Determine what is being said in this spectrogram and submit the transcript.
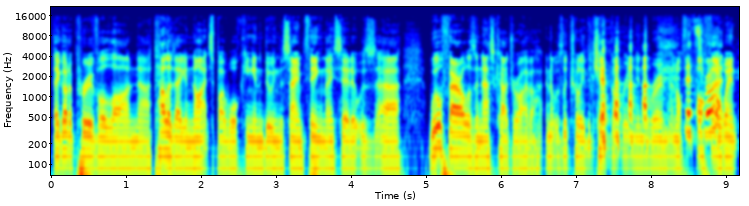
they got approval on uh, Talladega Nights by walking in and doing the same thing. They said it was uh, Will Ferrell as a NASCAR driver, and it was literally the check got written in the room, and off, off right. they went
